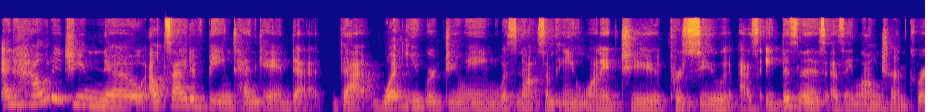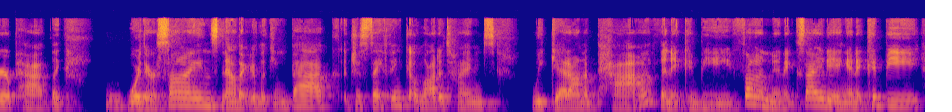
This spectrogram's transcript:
and how did you know outside of being 10k in debt that what you were doing was not something you wanted to pursue pursue as a business, as a long term career path? Like, were there signs now that you're looking back? Just, I think a lot of times we get on a path and it can be fun and exciting and it could be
